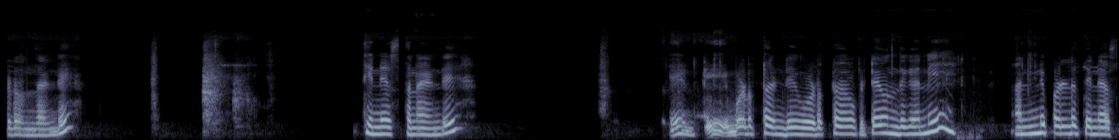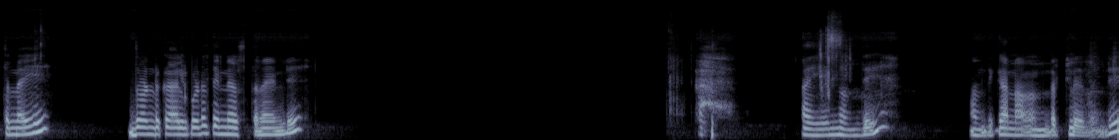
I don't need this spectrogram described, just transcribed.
ఇక్కడ ఉందండి. తినేస్తున్నాయండి. ఏంటి? ఉడత అండి ఉడత. ఒకటే ఉంది కానీ అన్ని పళ్ళు తినేస్తున్నాయి. దొండకాయలు కూడా తినేస్తున్నాయండి. అయ్యింది ఉంది. అందుకే అలా అందట్లేదండి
